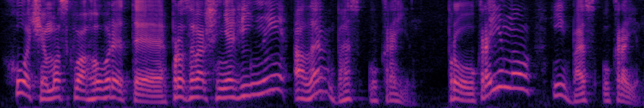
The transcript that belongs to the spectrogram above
хоче Москва говорити про завершення війни, але без України. Про Україну і без України.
